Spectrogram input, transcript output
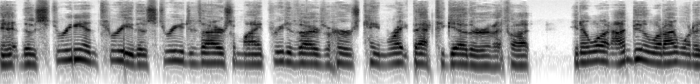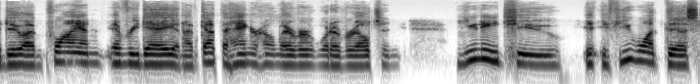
And those three and three, those three desires of mine, three desires of hers came right back together. And I thought, you know what? I'm doing what I want to do. I'm flying every day and I've got the hangar home, whatever, whatever else. And you need to, if you want this,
